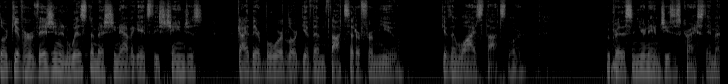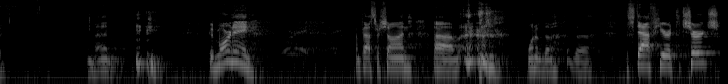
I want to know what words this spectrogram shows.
Lord, give her vision and wisdom as she navigates these changes. Guide their board. Lord, give them thoughts that are from you. Give them wise thoughts, Lord. We pray this in your name, Jesus Christ. Amen. Amen. Good morning. I'm Pastor Sean, um, one of the, the, the staff here at the church.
